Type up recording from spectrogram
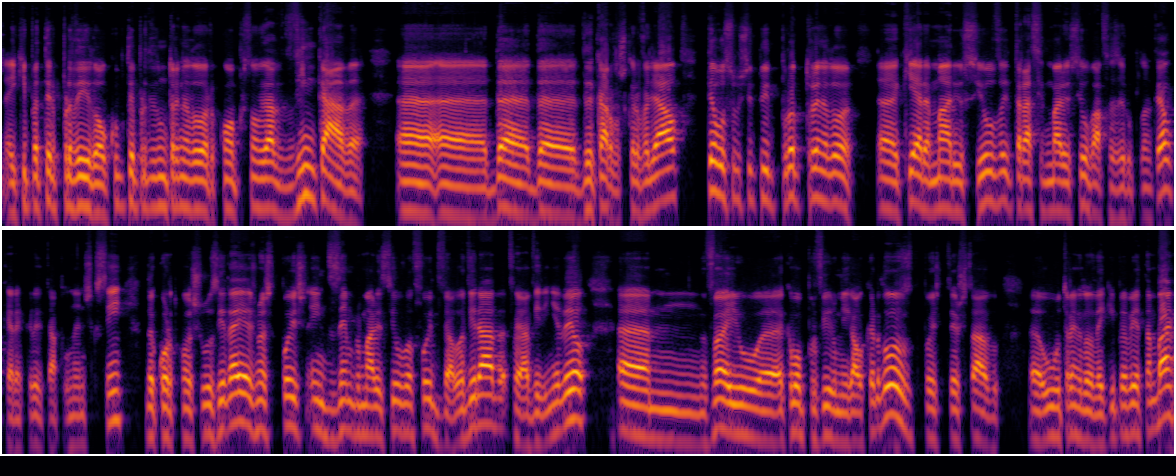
a equipa ter perdido, ou o clube ter perdido um treinador com a personalidade vincada uh, uh, da, da, de Carlos Carvalhal, tê-lo substituído por outro treinador uh, que era Mário Silva, e terá sido Mário Silva a fazer o plantel, quero acreditar pelo menos que sim, de acordo com as suas ideias, mas depois, em dezembro, Mário Silva foi de vela virada, foi à vidinha dele, um, veio, acabou por vir o Miguel Cardoso, depois de ter estado o treinador da equipa B também,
